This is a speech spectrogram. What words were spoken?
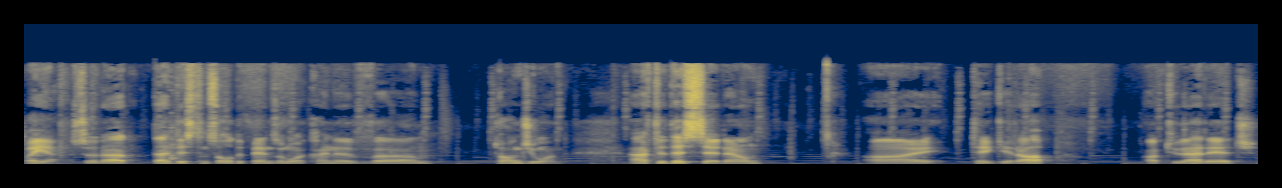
But yeah, so that, that distance all depends on what kind of um, tongs you want. After this set down, I take it up, up to that edge,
